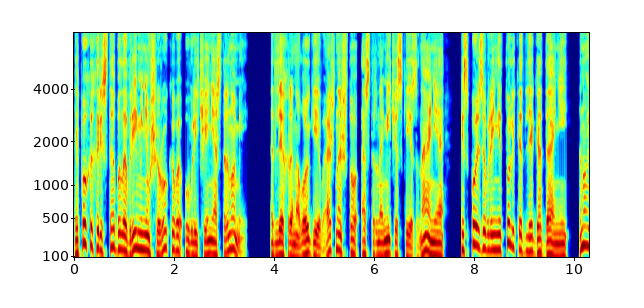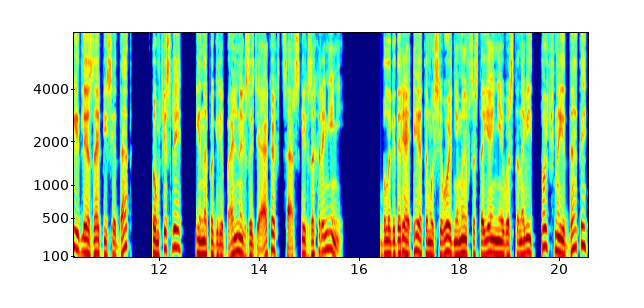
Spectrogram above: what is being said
Эпоха Христа была временем широкого увлечения астрономией. Для хронологии важно, что астрономические знания использовали не только для гаданий, но и для записи дат, в том числе и на погребальных зодиаках царских захоронений. Благодаря этому сегодня мы в состоянии восстановить точные даты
